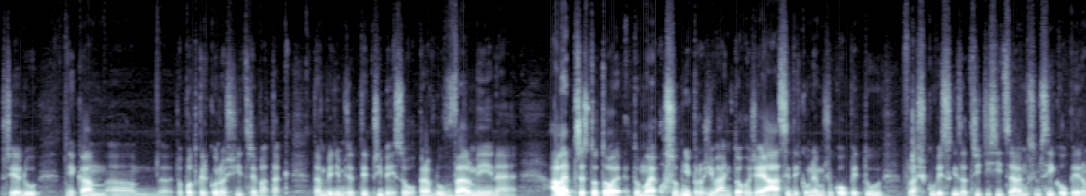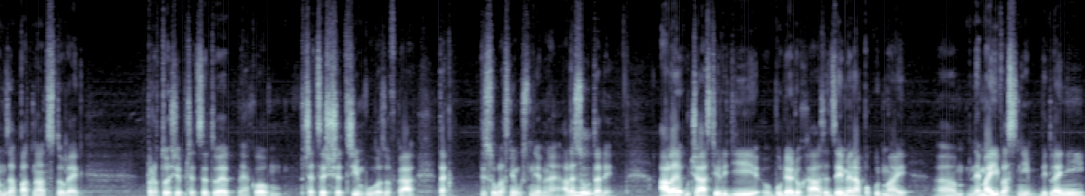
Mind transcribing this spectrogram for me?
přijedu někam do Podkrkonoší třeba, tak tam vidím, že ty příběhy jsou opravdu velmi jiné. Ale přesto to, to moje osobní prožívání toho, že já si teď nemůžu koupit tu flašku whisky za tři tisíce, ale musím si ji koupit jenom za 15 stovek, protože přece to je jako, přece šetřím v úvozovkách, tak ty jsou vlastně úsměvné, ale mm. jsou tady. Ale u části lidí bude docházet, zejména pokud mají, um, nemají vlastní bydlení,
